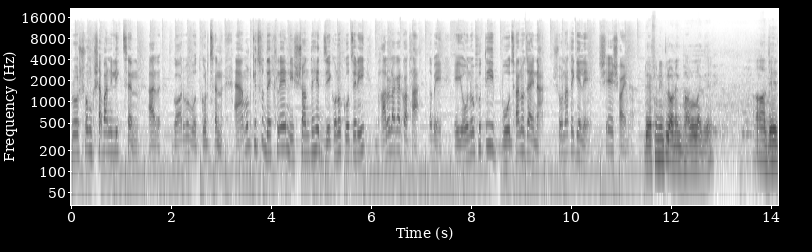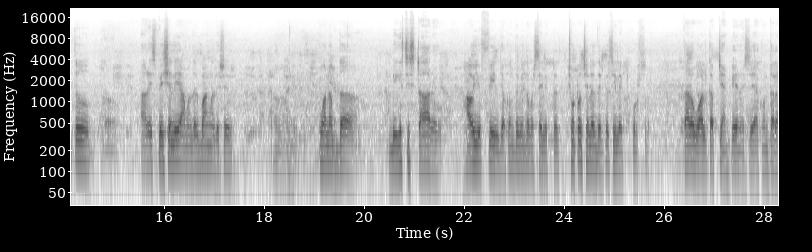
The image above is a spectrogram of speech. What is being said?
প্রশংসাবাণী লিখছেন আর গর্ববোধ করছেন। এমন কিছু দেখলে নিঃসন্দেহে যে কোনো কোচেরই ভালো লাগার কথা। তবে এই অনুভূতি বোঝানো যায় না, শোনাতে গেলে শেষ হয় না। ডেফিনেটলি অনেক ভালো লাগে। যেহেতু আর স্পেশালি আমাদের বাংলাদেশের one of the biggest star ও। হাউ ইউ ফিল যখন তুমি তোমার সিলেক্টেড ছোট ছেলেদেরকে সিলেক্ট করছ। তারা ওয়ার্ল্ড কাপ চ্যাম্পিয়ন হয়েছে, এখন তারা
